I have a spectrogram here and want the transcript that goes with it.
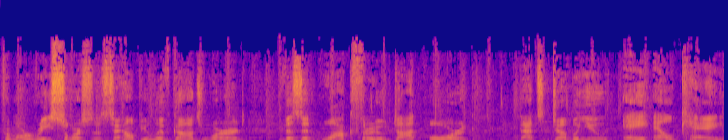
For more resources to help you live God's Word, visit walkthru.org. That's W A L K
